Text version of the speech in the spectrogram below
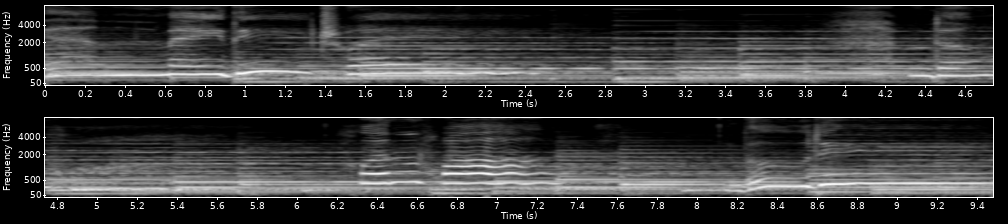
眼眉低垂，灯火昏黄不定。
